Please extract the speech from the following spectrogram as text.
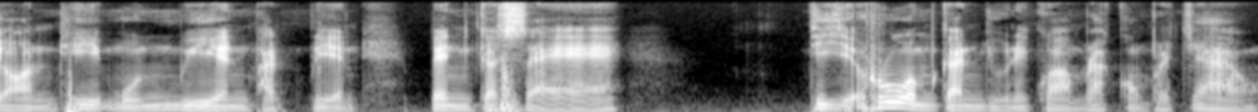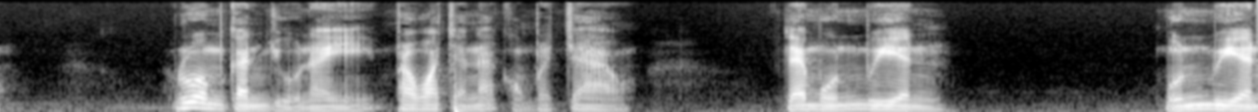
จรที่หมุนเวียนผัดเปลี่ยนเป็นกระแส ที่จะร่วมกันอยู่ในความรักของพระเจ้า ร่วมกันอยู่ในพระวจนะของพระเจ้า และหมุนเวียน หมุนเวียน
